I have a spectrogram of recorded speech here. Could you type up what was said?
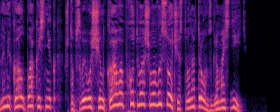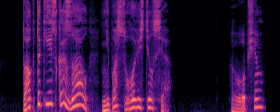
намекал пакостник, чтоб своего щенка в обход вашего высочества на трон сгромоздить. Так-таки и сказал, не посовестился. В общем,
